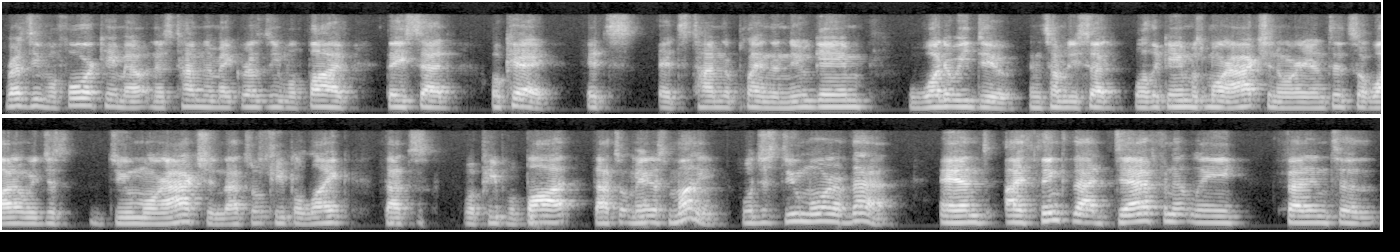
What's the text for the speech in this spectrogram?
Resident Evil 4 came out and it's time to make Resident Evil 5, they said, "Okay, it's it's time to plan the new game. What do we do?" And somebody said, "Well, the game was more action oriented, so why don't we just do more action? That's what people like. That's what people bought. That's what made us money. We'll just do more of that." And I think that definitely fed into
